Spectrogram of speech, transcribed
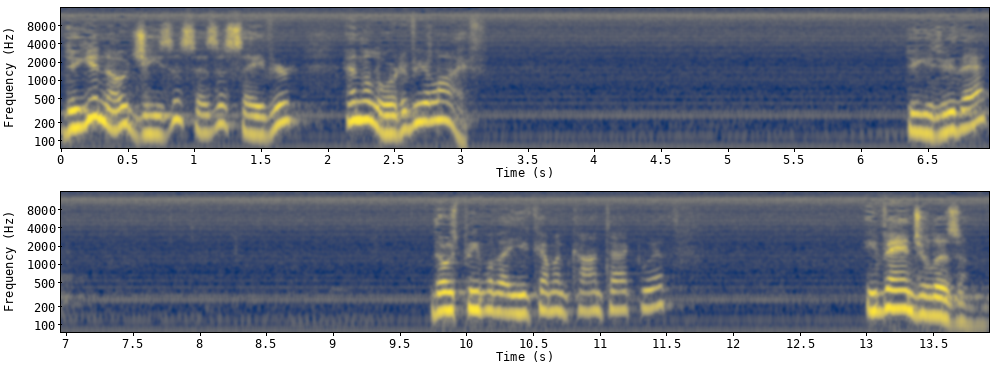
Do you know Jesus as a Savior and the Lord of your life? Do you do that? Those people that you come in contact with? Evangelism.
